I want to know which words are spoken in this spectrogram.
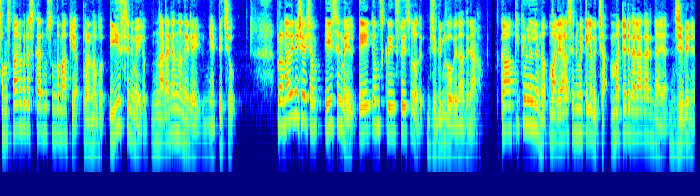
സംസ്ഥാന പുരസ്കാരം സ്വന്തമാക്കിയ പ്രണവ് ഈ സിനിമയിലും നടനെന്ന നിലയിൽ ഞെട്ടിച്ചു. പ്രണവിന് ശേഷം ഈ സിനിമയിൽ ഏറ്റവും സ്ക്രീൻ സ്പേസ് ഉള്ളത് ജിബിൻ ഗോപിനാഥിനാണ്. കാക്കിക്കുള്ളിൽ നിന്ന് മലയാള സിനിമയ്ക്ക് ലഭിച്ച മറ്റൊരു കലാകാരനായ ജിബിന്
